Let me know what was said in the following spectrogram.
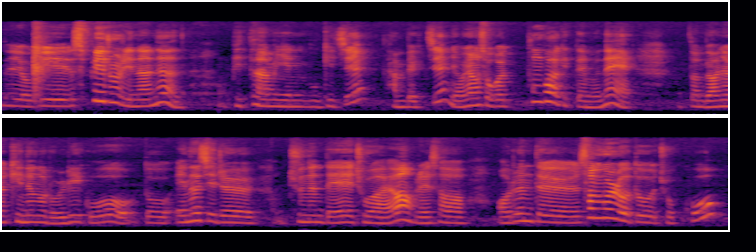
네, 여기 스피루리나는 비타민, 무기질, 단백질, 영양소가 풍부하기 때문에 어떤 면역 기능을 올리고 또 에너지를 주는데 좋아요. 그래서 어른들 선물로도 좋고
